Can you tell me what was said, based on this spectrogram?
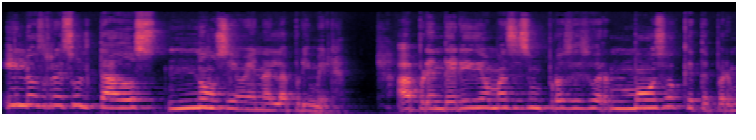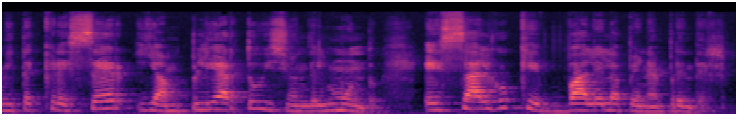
y los resultados no se ven a la primera. Aprender idiomas es un proceso hermoso que te permite crecer y ampliar tu visión del mundo. Es algo que vale la pena emprender.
